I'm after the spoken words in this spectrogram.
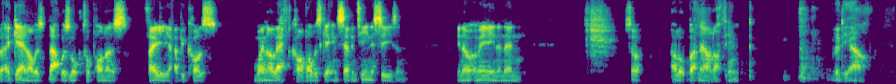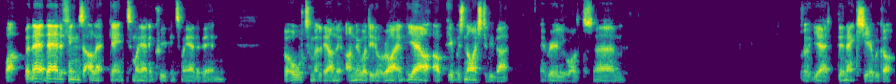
but again, I was that was looked upon as failure because when I left Cov, I was getting seventeen a season. You know what I mean? And then, so I look back now and I think, bloody hell. But but they're they're the things that I let get into my head and creep into my head a bit. And but ultimately, I knew I, knew I did all right. And yeah, I, it was nice to be back. It really was. Um, but yeah, the next year we got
